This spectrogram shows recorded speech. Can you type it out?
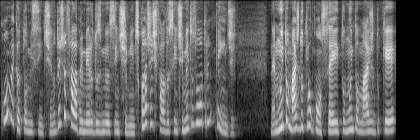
Como é que eu estou me sentindo? Deixa eu falar primeiro dos meus sentimentos. Quando a gente fala dos sentimentos, o outro entende. Né? Muito mais do que um conceito, muito mais do que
